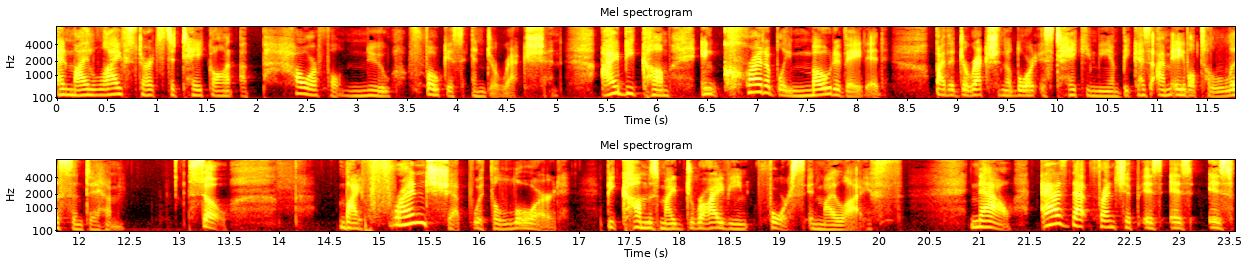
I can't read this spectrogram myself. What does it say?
and my life starts to take on a powerful new focus and direction. I become incredibly motivated by the direction the Lord is taking me in because I'm able to listen to Him. So, my friendship with the Lord becomes my driving force in my life. Now, as that friendship is is is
